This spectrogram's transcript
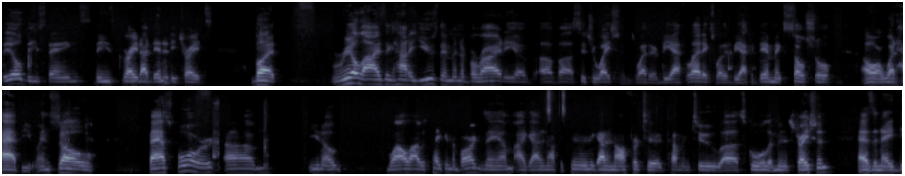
build these things, these great identity traits, but realizing how to use them in a variety of, of uh, situations, whether it be athletics, whether it be academics, social, or what have you. And so, fast forward, um, you know, while I was taking the bar exam, I got an opportunity, got an offer to come into uh, school administration as an AD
